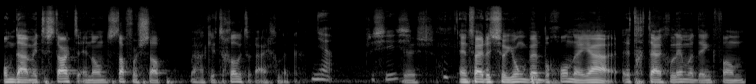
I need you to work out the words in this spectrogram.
om daarmee te starten. En dan stap voor stap maak je het groter eigenlijk. ja precies. Dus. En het feit dat je zo jong bent begonnen, ja, het getuigt alleen maar denk van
